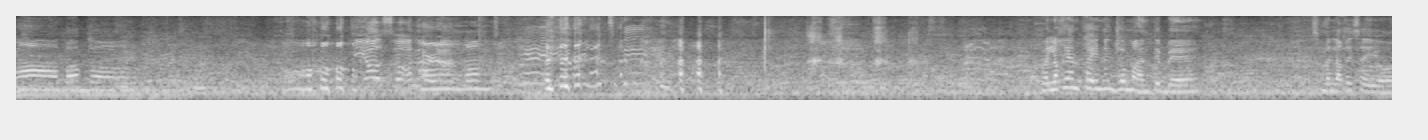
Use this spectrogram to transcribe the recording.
Ah, baba. Oh, Me also, oh mom. Malaki ang tayo ng diamante, be. Mas malaki sa'yo.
